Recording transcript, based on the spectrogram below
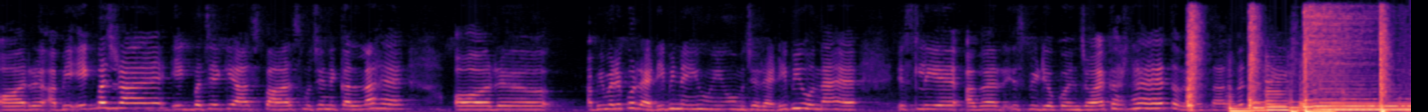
और अभी एक बज रहा है, एक बजे के आसपास मुझे निकलना है। और अभी मेरे को रेडी भी नहीं हुई हूँ, मुझे रेडी भी होना है, इसलिए अगर इस वीडियो को एंजॉय करना है तो मेरे साथ बने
